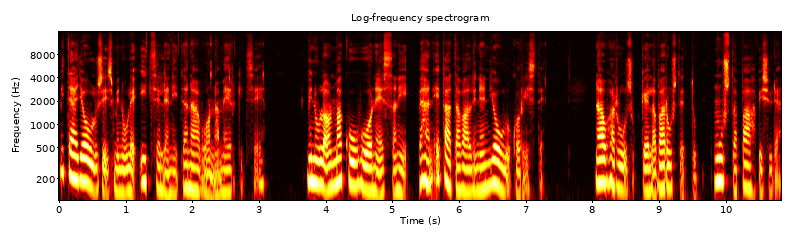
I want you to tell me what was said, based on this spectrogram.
Mitä joulu siis minulle itselleni tänä vuonna merkitsee? Minulla on makuuhuoneessani vähän epätavallinen joulukoriste. Nauharuusukkeella varustettu musta pahvisydän.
